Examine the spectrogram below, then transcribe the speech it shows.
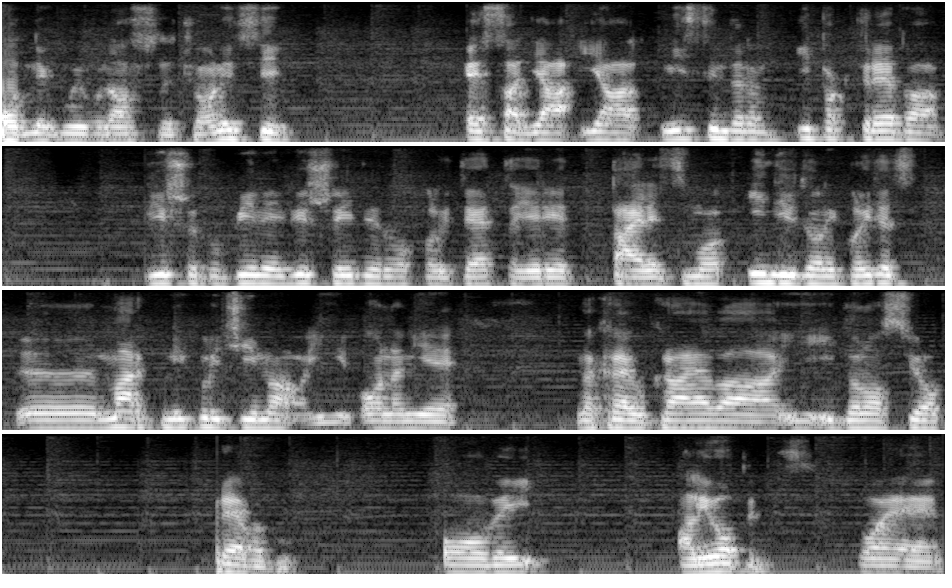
odneguje u našoj slečionici. E sad, ja, ja mislim da nam ipak treba više dubine i više individualnog kvaliteta, jer je taj, recimo, individualni kvalitet e, Marko Nikolić imao i on nam je na kraju krajeva i, i donosio prevagu. Ove, ali opet, to je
